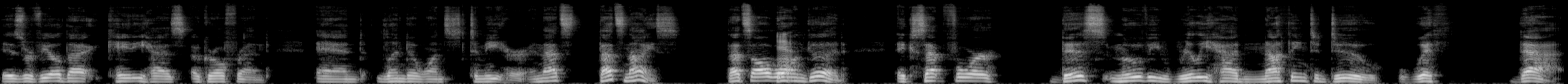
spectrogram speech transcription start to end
it is revealed that Katie has a girlfriend and Linda wants to meet her. And that's that's nice. That's all well Yeah. and good. Except for this movie really had nothing to do with that.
